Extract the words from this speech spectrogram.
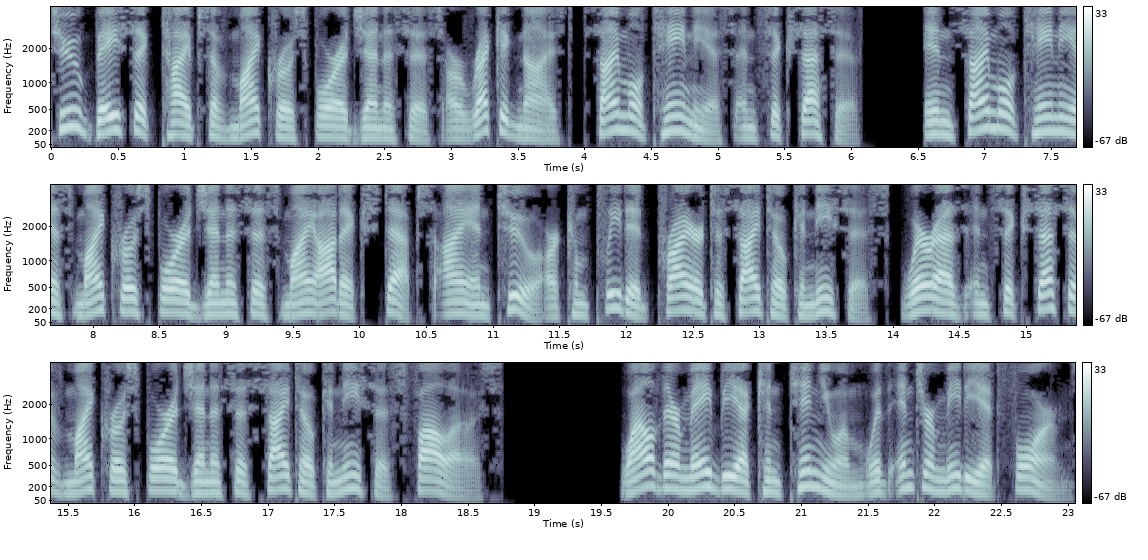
Two basic types of microsporogenesis are recognized, simultaneous and successive. In simultaneous microsporogenesis meiotic steps I and II are completed prior to cytokinesis, whereas in successive microsporogenesis cytokinesis follows. While there may be a continuum with intermediate forms,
